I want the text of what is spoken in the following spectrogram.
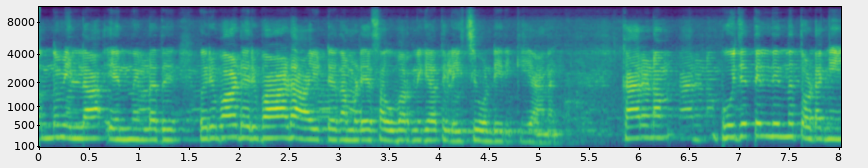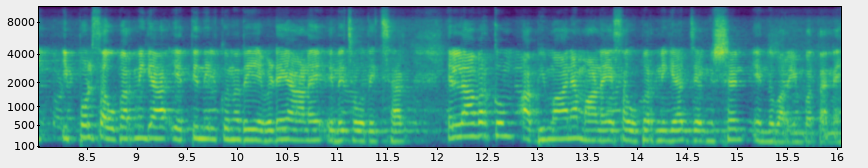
ഒന്നുമില്ല എന്നുള്ളത് ഒരുപാട് ഒരുപാടായിട്ട് നമ്മുടെ സൗവർണിക തെളിയിച്ചുകൊണ്ടിരിക്കുകയാണ്. കാരണം പൂജ്യത്തിൽ നിന്ന് തുടങ്ങി ഇപ്പോൾ സൗവർണിക എത്തി നിൽക്കുന്നത് എവിടെയാണ് എന്ന് ചോദിച്ചാൽ എല്ലാവർക്കും അഭിമാനമാണ് സൗവർണിക ജംഗ്ഷൻ എന്ന് പറയുമ്പോൾ തന്നെ.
